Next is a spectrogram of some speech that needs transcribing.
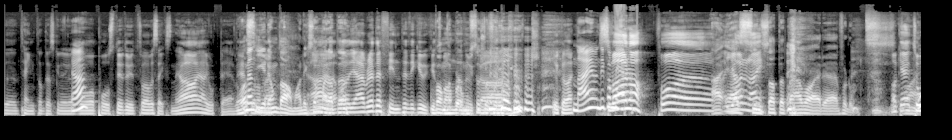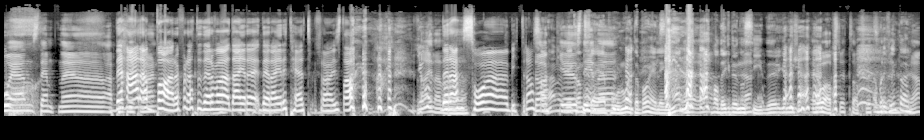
eh, tenkt at det skulle Ja. gå positivt ut for sexen. Ja, jeg har gjort det. Hva men, sier det om dama, liksom? ja, ja, at eh, jeg ble definitivt ikke ukens mann denne uka. Nei, de Svar da! Få uh, Nei, ja jeg eller nei? syns at dette her var uh, for dumt. Ok, 2-1. Stemt ned. Det her er bare fordi at dere, var, dere, dere er irritert fra i stad. Jo, Nei, nei, nei, dere er så bitre, altså. Takk. Nei, vi kan Stine. se porno etterpå, hele gjengen her. Hadde ikke du noen sider, Gundersen? Jo, absolutt. absolutt. Det blir fint, det. Ja,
